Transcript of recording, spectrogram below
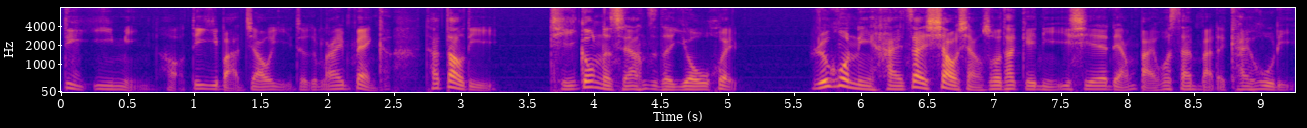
第一名，好，第一把交椅这个 LINE Bank，它到底提供了怎样子的优惠？如果你还在笑想说它给你一些两百或三百的开户礼，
